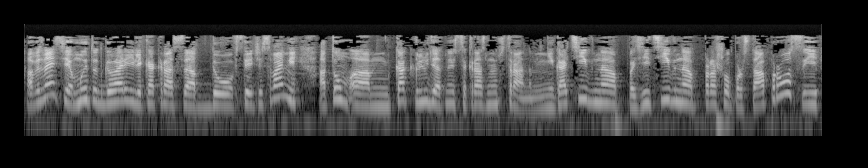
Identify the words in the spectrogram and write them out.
А вы знаете, мы тут говорили как раз а, до встречи с вами о том, как люди относятся к разным странам. Негативно, позитивно. Прошел просто опрос, и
